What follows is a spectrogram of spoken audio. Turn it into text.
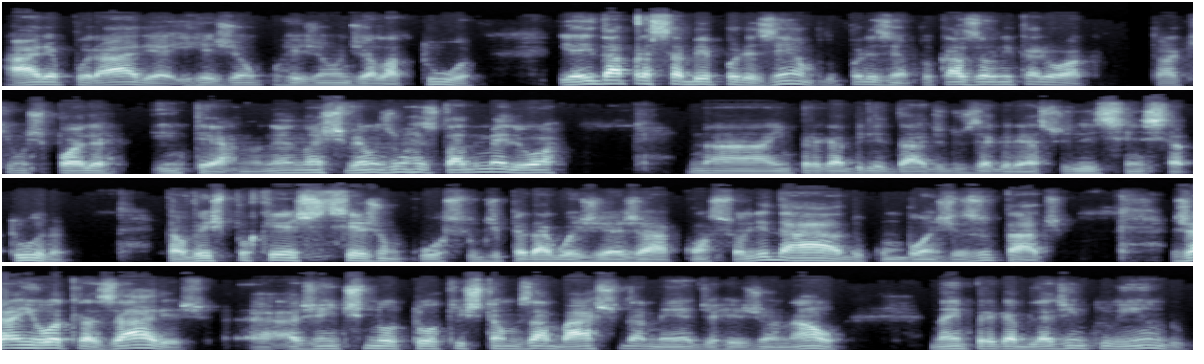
área por área e região por região onde ela atua. E aí dá para saber, por exemplo, por exemplo, o caso da Unicarioca, tá aqui um spoiler interno, né? Nós tivemos um resultado melhor na empregabilidade dos egressos de licenciatura, talvez porque seja um curso de pedagogia já consolidado, com bons resultados. Já em outras áreas, a gente notou que estamos abaixo da média regional na empregabilidade, incluindo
